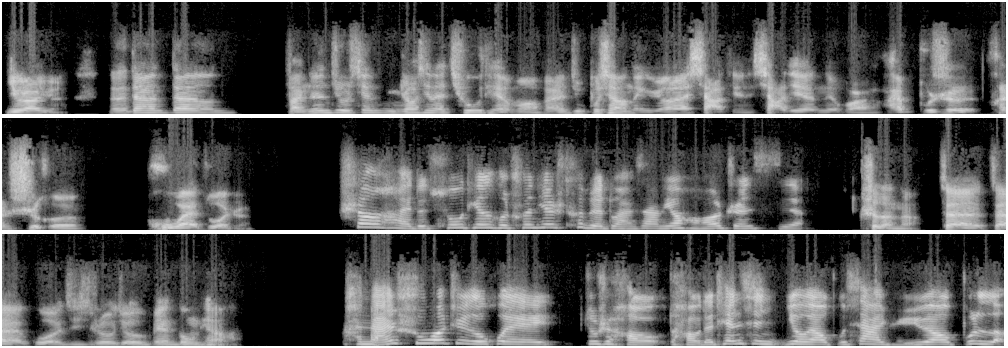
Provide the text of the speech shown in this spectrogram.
有点远。呃，但但反正就是现，你知道现在秋天嘛，反正就不像那个原来夏天，夏天那会儿还不是很适合户外坐着。上海的秋天和春天是特别短暂的，要好好珍惜。是的呢，再再过几周就变冬天了。很难说这个会。就是好好的天气，又要不下雨，又要不冷，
